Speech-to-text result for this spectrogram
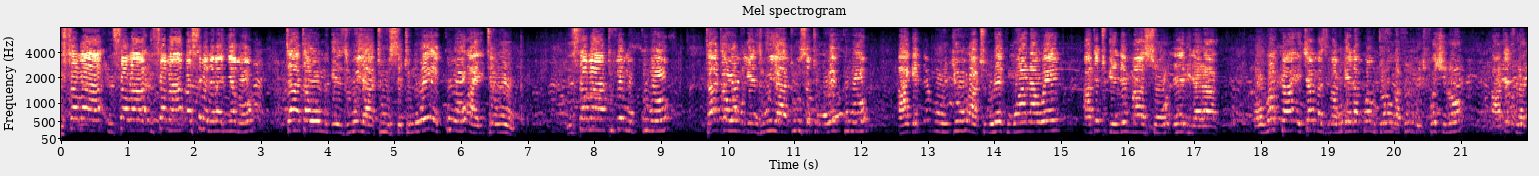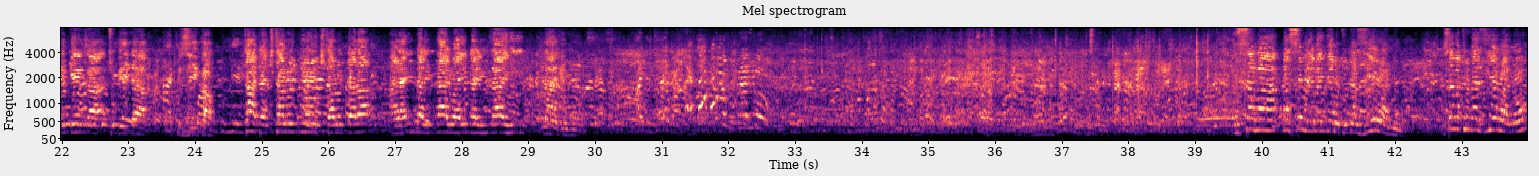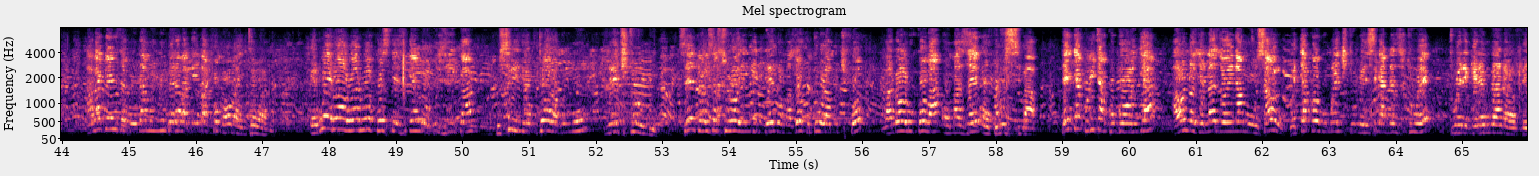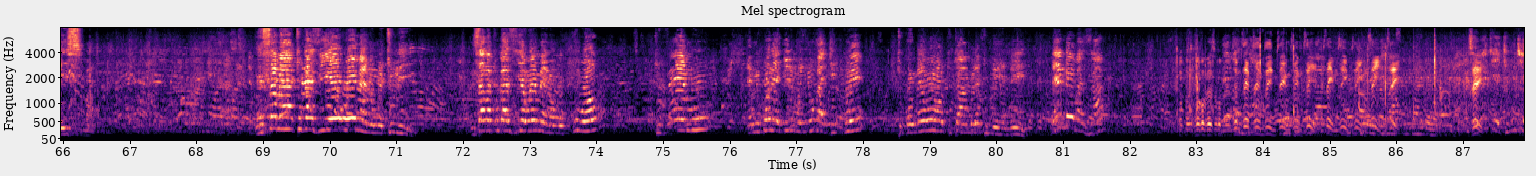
nsaba nsaba nsaba basaba ne bannyabo taata w'omugenzi wuyo atuuse tumuwe ekkubo ayitewo. Nsaba tuve mu kkubo. Taata w'omugenzi wuyo atuuse tumuwe ekkubo. Agende mu nju atunule ku mwana we ate tugende mu maaso n'ebirala obubaka ekyamazima bugenda kuba butono nga tuli mu kifo kino ate tulabike nga tugenda okuziika taata kitalo nnyo kitalo ddala ala inna linnahi wa inna lillahi rajiun nsaba basema ne bannyabo tugaziye wano. Nsaba tugaziye wano abagenze munda mu nyumba era bagenda komawo bayite wano ebweru awo waliwo kosita ezigenda okuziika kusirinja omutwalo gumu n'ekitundu. Sente ozisasula oyingidde ng'omaze okutuula mu kifo nga n'olukoba omaze okulusiba tejja kuyita kugonja awo nno zonna z'olina mu nsawo bw'ojjako ogumu ekitundu ezisigadde zituwe tuwerekere muganda waffe isima nsaba tugaziye weemeno mwe tuli. Nsaba tugaziye weemeno mu kkubo tuveemu emikolo egiri mu nyumba giggwe tukomewo tutambule tugende naye mbebaza ekimu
